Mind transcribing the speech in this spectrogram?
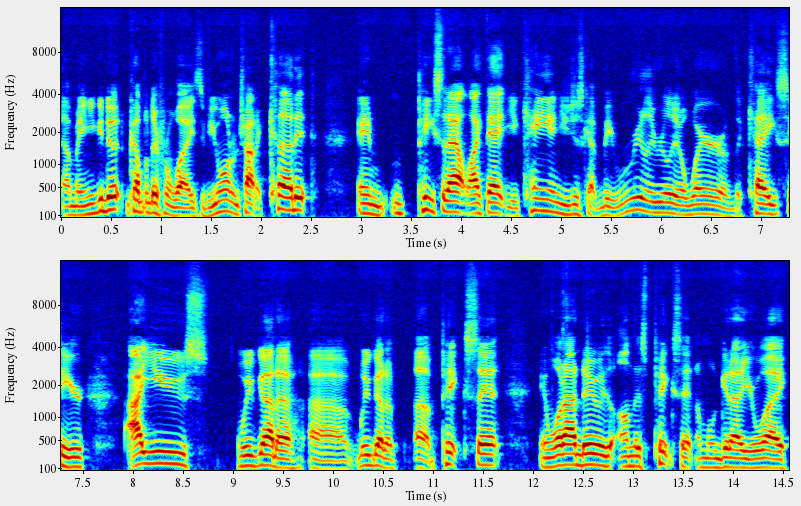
I mean, you can do it a couple different ways. If you want to try to cut it and piece it out like that, you can. You just got to be really, really aware of the case here. I use we've got a uh, we've got a, a, pick set, and what I do is on this pick set, I'm gonna get out of your way.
